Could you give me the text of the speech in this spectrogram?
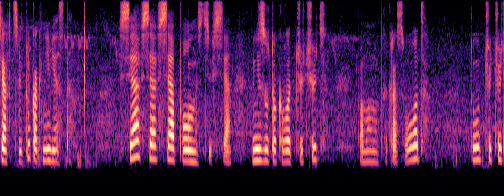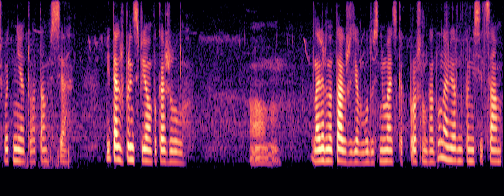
Вся в цвету, как невеста. Вся-вся-вся полностью вся. Внизу только вот чуть-чуть. По-моему, как раз вот. Тут чуть-чуть вот нету, а там вся. И также, в принципе, я вам покажу. Наверное, также я буду снимать, как в прошлом году, наверное, по месяцам.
